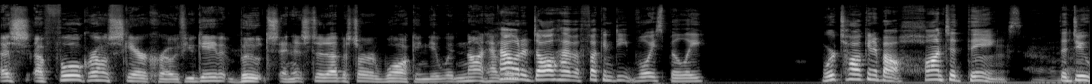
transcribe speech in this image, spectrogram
a full-grown scarecrow, if you gave it boots and it stood up and started walking, it would not have. How the- would a doll have a fucking deep voice, Billy? We're talking about haunted things that know. do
